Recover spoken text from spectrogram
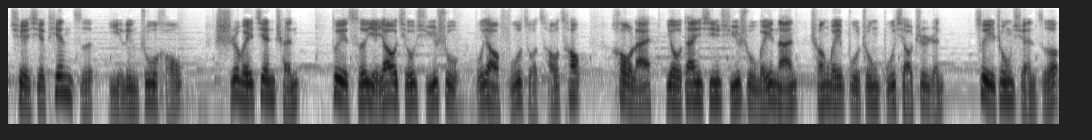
却挟天子以令诸侯，实为奸臣。对此，也要求徐庶不要辅佐曹操。后来又担心徐庶为难，成为不忠不孝之人，最终选择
